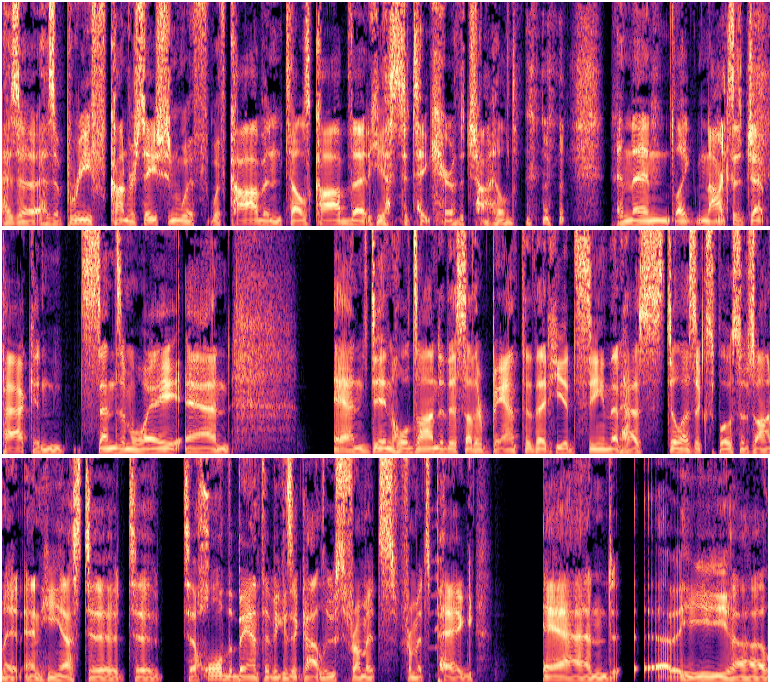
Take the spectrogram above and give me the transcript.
has a has a brief conversation with with Cobb and tells Cobb that he has to take care of the child, and then like knocks his jetpack and sends him away. And and Din holds on to this other bantha that he had seen that has still has explosives on it, and he has to to to hold the bantha because it got loose from its from its peg, and uh, he uh,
